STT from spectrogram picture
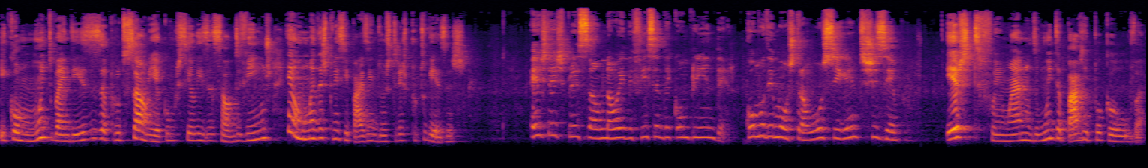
E como muito bem dizes, a produção e a comercialização de vinhos é uma das principais indústrias portuguesas. Esta expressão não é difícil de compreender, como demonstram os seguintes exemplos. Este foi um ano de muita parra e pouca uva.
